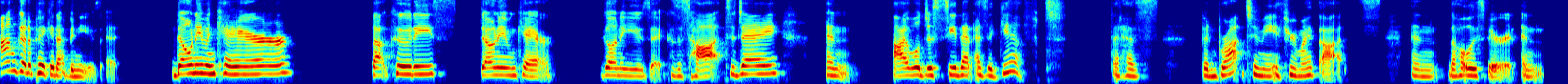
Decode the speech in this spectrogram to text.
I'm going to pick it up and use it. Don't even care about cooties. Don't even care. Going to use it because it's hot today. And I will just see that as a gift that has been brought to me through my thoughts and the Holy Spirit and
